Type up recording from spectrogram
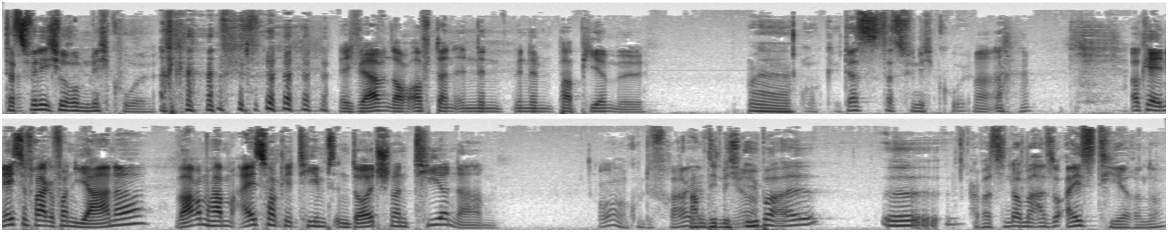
das finde ich wiederum nicht cool. Ich werfe ihn auch oft dann in den, in den Papiermüll. Äh. Okay, das, das finde ich cool. Ja. Okay, nächste Frage von Jana. Warum haben Eishockeyteams in Deutschland Tiernamen? Oh, gute Frage. Haben die nicht ja. überall äh, Aber es sind doch mal also Eistiere, ne?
